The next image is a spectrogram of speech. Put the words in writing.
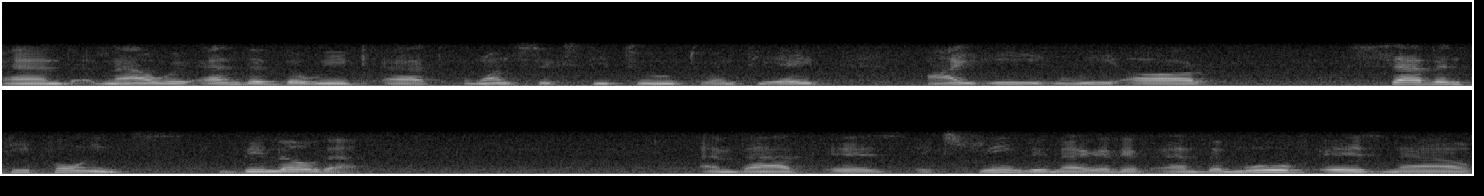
and now we ended the week at 162.28 i.e. we are 70 points below that. And that is extremely negative. And the move is now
